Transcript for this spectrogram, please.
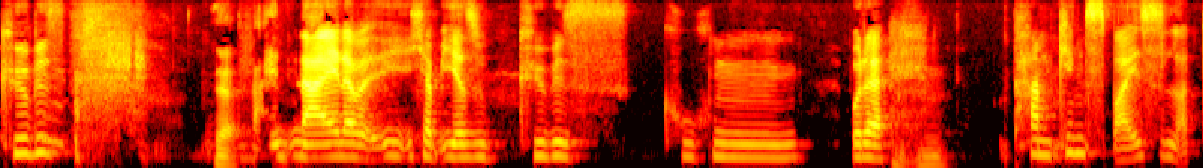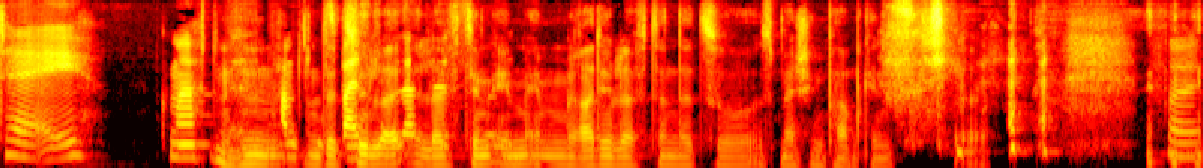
Kürbis? Ja. Nein, aber ich habe eher so Kürbiskuchen oder Mhm. Pumpkin Spice Latte gemacht. Mhm. Pumpkin Und dazu läuft im, im, im Radio läuft dann dazu Smashing Pumpkins. Äh.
